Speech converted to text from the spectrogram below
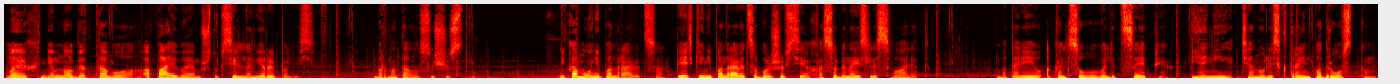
«Мы их немного того опаиваем, чтоб сильно не рыпались», — бормотало существо. «Никому не понравится. Петьке не понравится больше всех, особенно если свалят». Батарею окольцовывали цепи, и они тянулись к троим подросткам,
